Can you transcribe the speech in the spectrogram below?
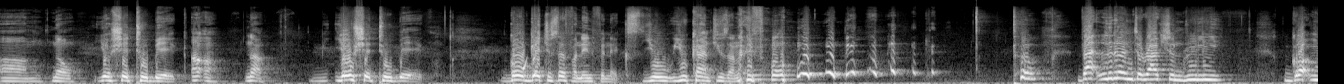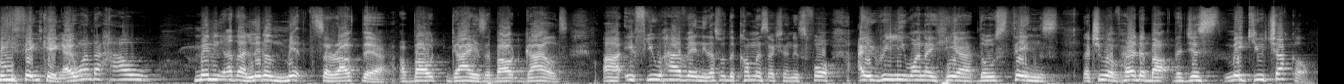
um, no, your shit too big. Uh uh No, your shit too big go get yourself an Infinix. You you can't use an iPhone. so that little interaction really got me thinking. I wonder how many other little myths are out there about guys, about girls. Uh, if you have any, that's what the comment section is for. I really want to hear those things that you have heard about that just make you chuckle.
